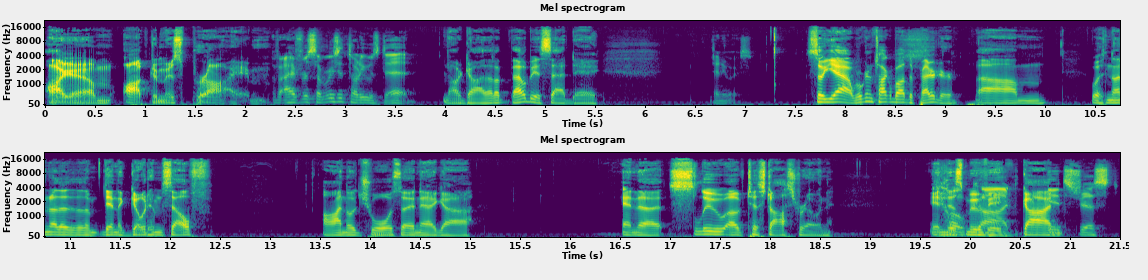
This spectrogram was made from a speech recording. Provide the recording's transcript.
I am Optimus Prime. I for some reason thought he was dead. Oh God, that'll that'll be a sad day. Anyways, So yeah, we're going to talk about the Predator um, with none other than, than the goat himself, Arnold Schwarzenegger, and a slew of testosterone in this Oh, movie. God, God, it's just.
